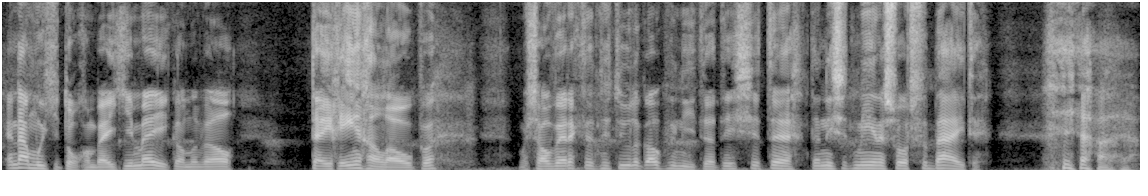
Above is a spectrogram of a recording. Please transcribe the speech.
En daar moet je toch een beetje mee. Je kan er wel tegenin gaan lopen. Maar zo werkt het natuurlijk ook weer niet. Dat is het, eh, dan is het meer een soort verbijten. Ja, ja.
